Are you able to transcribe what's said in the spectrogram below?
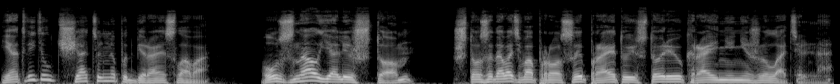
и ответил, тщательно подбирая слова. «Узнал я лишь то, что задавать вопросы про эту историю крайне нежелательно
